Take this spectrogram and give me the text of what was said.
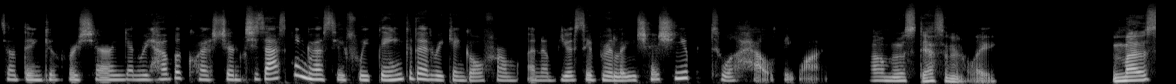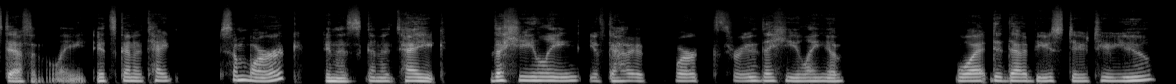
So thank you for sharing. And we have a question. She's asking us if we think that we can go from an abusive relationship to a healthy one. Oh, most definitely. Most definitely. It's going to take some work and it's going to take the healing. You've got to work through the healing of what did that abuse do to you?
